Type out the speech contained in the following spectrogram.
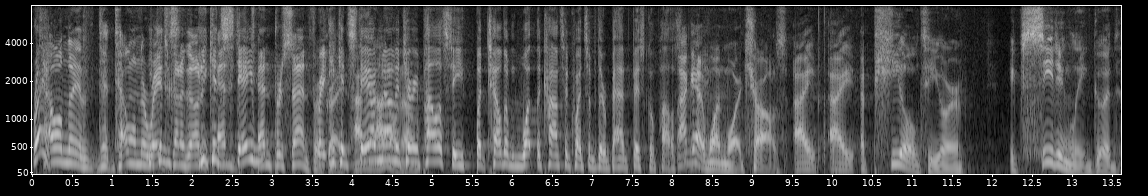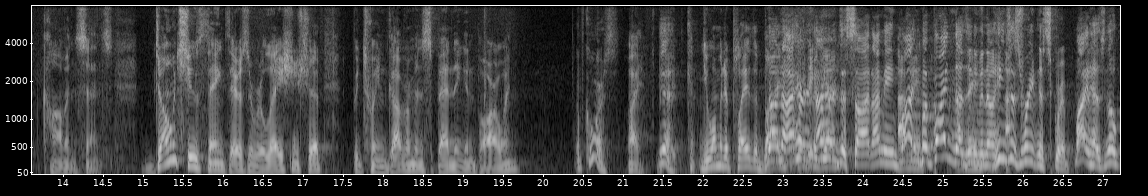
right? Tell them the tell them the He rate's going to go he to can 10, stay- 10% for Right, he can stay I mean, on monetary policy, but tell them what the consequence of their bad fiscal policy. I got one more. Charles, I, I appeal to your exceedingly good common sense. Don't you think there's a relationship between government spending and borrowing? Of course. Why? Yeah. Can, you want me to play the Biden No, no, I heard, I heard the side. I mean, I Biden, mean- but Biden doesn't I mean, even know. He's just reading a script. Biden has no.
